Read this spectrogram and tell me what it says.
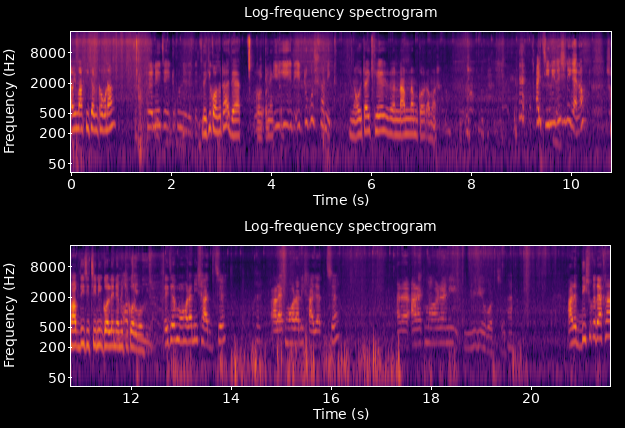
আমি মাখিয়েছি আমি খাব না? খেয়ে নিয়েছে এইটুকুনি রেখেছে। দেখি কতটা? দেখ অনেক এইটুকু খানিক। ওইটাই খেয়ে নাম নাম কর আমার। চিনি দিসনি কেন? সব দিয়েছি চিনি গলেনি আমি কি করব? এই যে মহারানী সাজছে আর এক মহারানী সাজাচ্ছে। আর আর এক মহারানী ভিডিও করছে। আর দিশুকে দেখা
